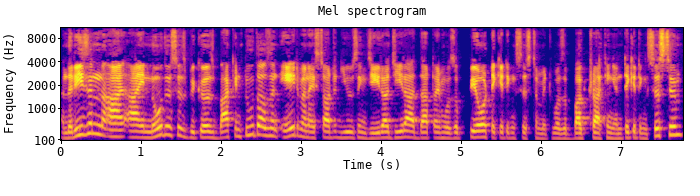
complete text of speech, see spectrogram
And the reason I, I know this is because back in 2008, when I started using Jira, Jira at that time was a pure ticketing system. It was a bug tracking and ticketing system.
